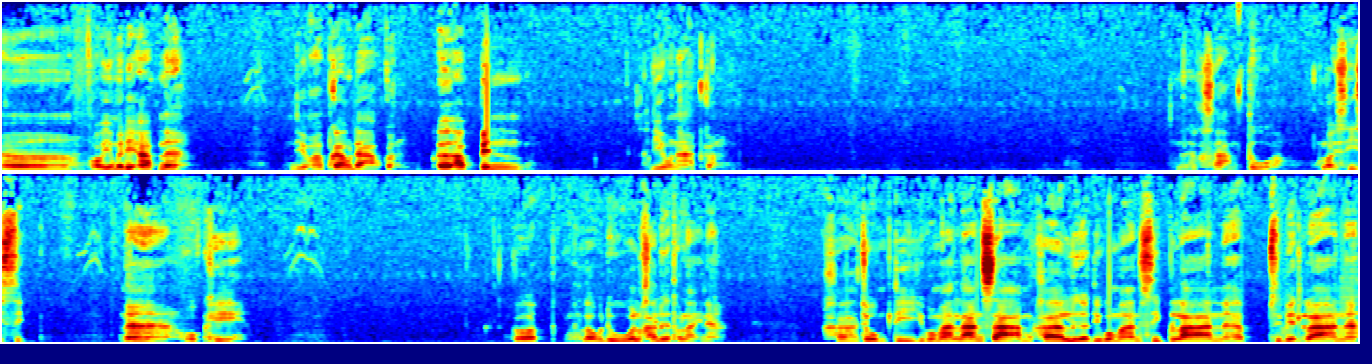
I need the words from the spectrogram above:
อ๋อยังไม่ได้อัพนะ เดี๋ยวอัพเก้าดาวก่อน เอออัพเป็นเดียวนาดก่อนแล้วสามตัวร้อยสี่สิบนะโอเค ก็เราดูว่าค่าเลือดเท่าไหร่นะ ค่าโจมตีอยู่ประมาณล้านสามค่าเลือดอยู่ประมาณสิบล้านนะครับสิบเอ็ดล้านนะ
